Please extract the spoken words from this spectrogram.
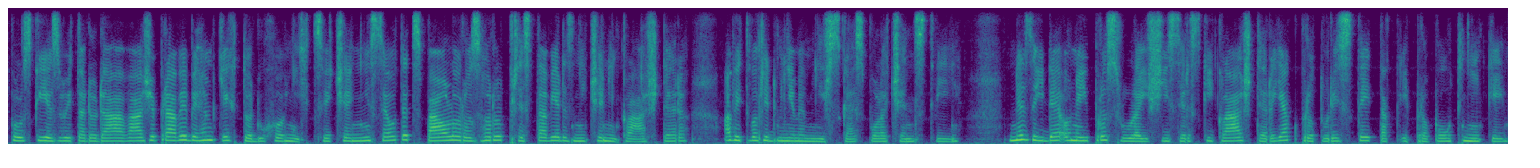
Polský jezuita dodává, že právě během těchto duchovních cvičení se otec Paolo rozhodl přestavět zničený klášter a vytvořit v něm mnížské společenství. Dnes jde o nejproslulejší syrský klášter jak pro turisty, tak i pro poutníky.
